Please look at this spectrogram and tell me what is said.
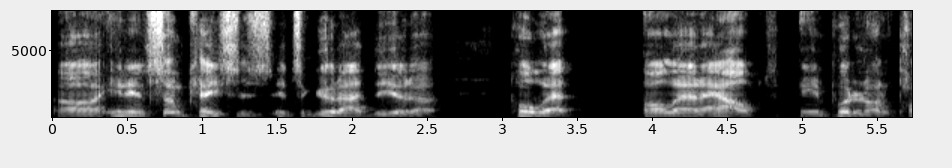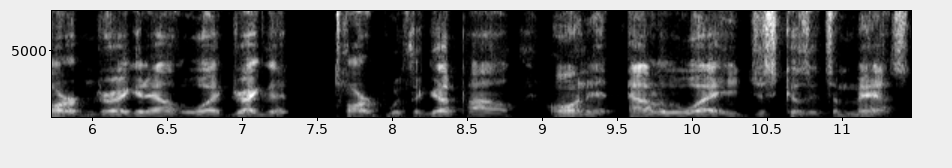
Uh, and in some cases, it's a good idea to pull that all that out and put it on a tarp and drag it out of the way, drag that tarp with the gut pile on it out of the way just because it's a mess.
